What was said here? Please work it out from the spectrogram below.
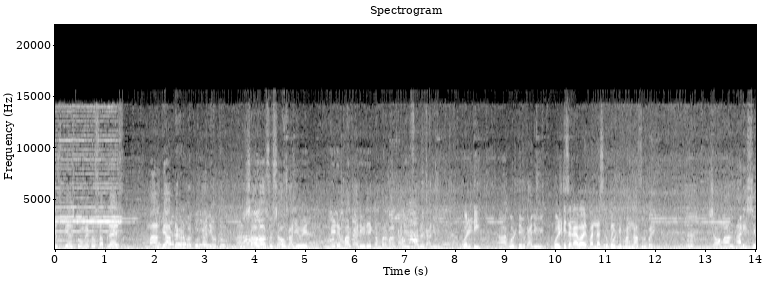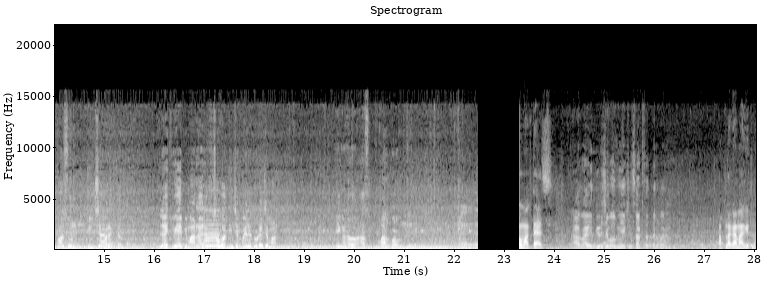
S B S tomato suppliers माल बी आपल्याकडे भरपूर खाली होतो. शाहू असो शाहू खाली होईल. मिडियम माल खाली होईल एक नंबर माल खाली होईल सगळं खाली होईल. गोल्टी? हा गोल्टी बी खाली होईल. गोल्टीचा काय भाव आहे? पन्नास रुपये. गोल्टी पन्नास रुपये. शाहू माल अडीचशे पासून तीनशे पर्यंत. लयच व्ही आय पी माल राहिले सव्वा तीनशे पहिले तोड्याचे माल. एक असं माल पाहून. भाव मागताय आज. आज आहे दीडशे भाऊ एकशे साठ सत्तर पर्यंत. आपला काय मागितला?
